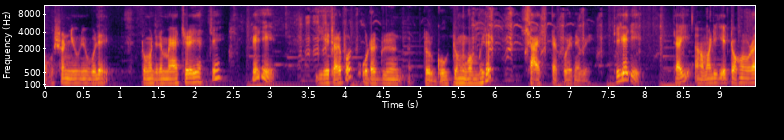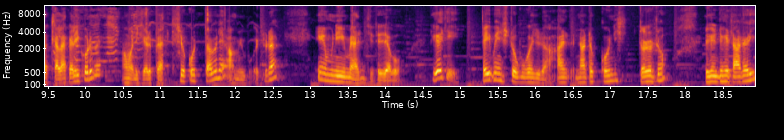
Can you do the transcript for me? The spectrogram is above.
অবসর নিও নি বলে তোমাদের ম্যাচ হেরে যাচ্ছে, ঠিক আছে? দিয়ে তারপর ওরা দুজন তোর গৌতম গম্ভীরের সাইজটা করে নেবে, ঠিক আছে? তাই আমারই তখন ওরা খেলাখালি করবে আমার আর প্র্যাকটিসও করতে হবে না, আমি বোকাচুরা এমনি ম্যাচ জিতে যাব। ঠিক আছে? এই তো বোকাচুরা, আর নাটক করিস? চলো চো এখান থেকে তাড়াতাড়ি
